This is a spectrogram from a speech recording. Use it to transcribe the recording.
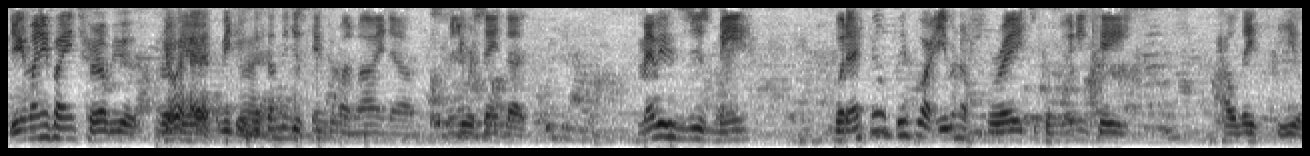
Do you mind if I interrupt you? right Go ahead. Because Go ahead. something just came to my mind um, when you were saying that. Maybe this is just me, but I feel people are even afraid to communicate how they feel.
